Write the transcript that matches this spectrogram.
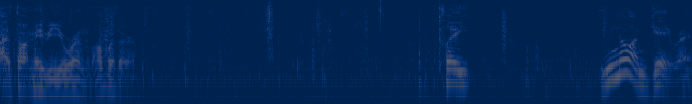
I thought maybe you were in love with her. Clay, you know I'm gay, right?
